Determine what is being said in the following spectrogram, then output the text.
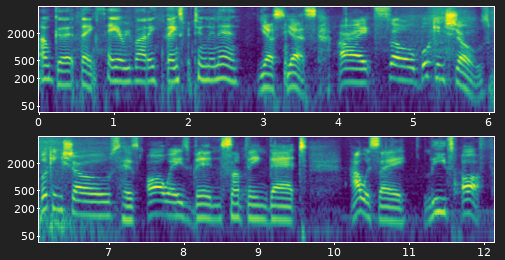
I'm good. Thanks. Hey, everybody. Thanks for tuning in. Yes, yes. All right. So, booking shows. Booking shows has always been something that I would say leads off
